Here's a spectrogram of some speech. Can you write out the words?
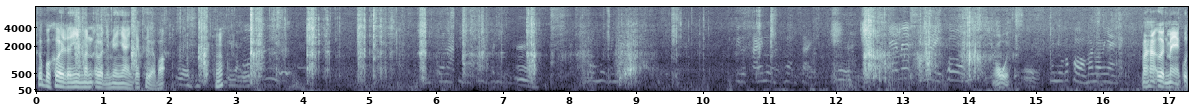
คือบ่เคยได้ยินมันเอิดนี่แม่ใหญ่จักเถื่อบ่เออหึ ใหญ่เออ อยู่ท้ายมือห้องใส่ เออ แม่แม่ใหญ่พอ โอ้ย มันอยู่ก็พอมันว่าไม่ใหญ่มาหาเอิดแม่กุ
